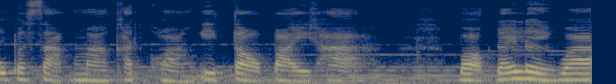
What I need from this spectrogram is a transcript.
อุปสรรคมาขัดขวางอีกต่อไปค่ะ บอกได้เลยว่า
